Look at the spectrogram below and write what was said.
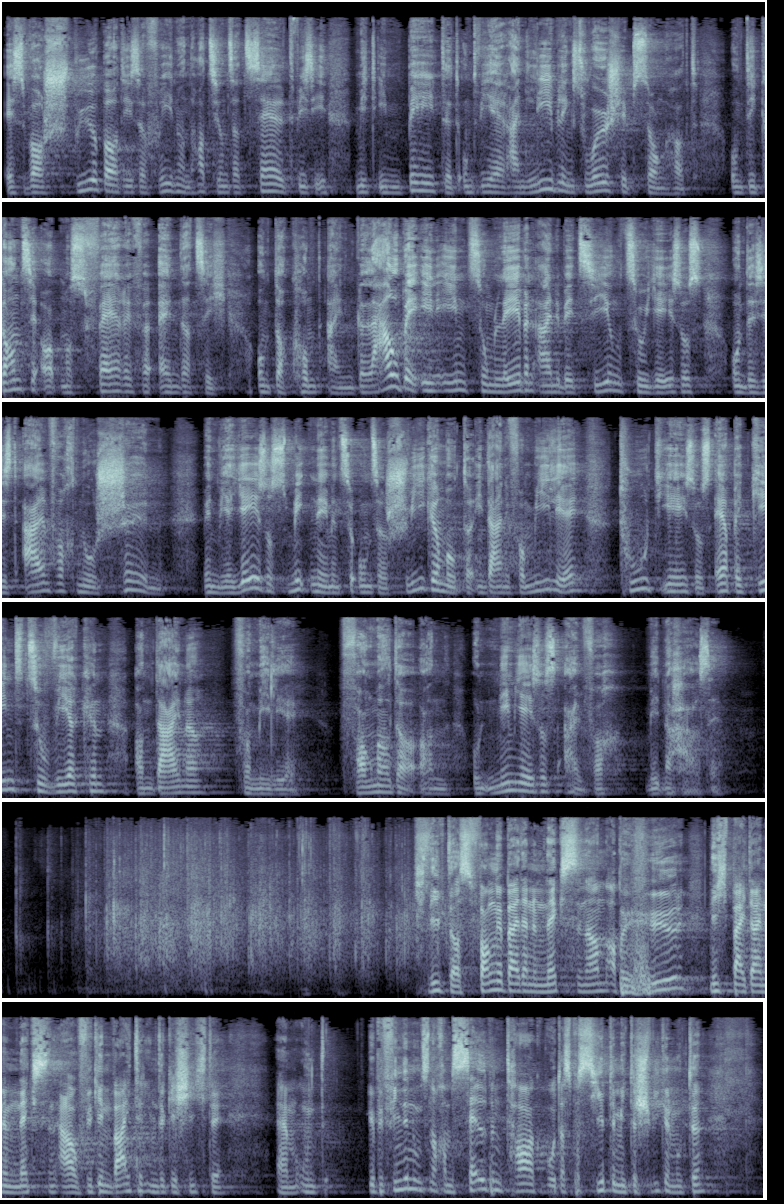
Es war spürbar dieser Frieden und hat sie uns erzählt, wie sie mit ihm betet und wie er ein Lieblings-Worship-Song hat. Und die ganze Atmosphäre verändert sich und da kommt ein Glaube in ihm zum Leben, eine Beziehung zu Jesus und es ist einfach nur schön, wenn wir Jesus mitnehmen zu unserer Schwiegermutter in deine Familie, tut Jesus. Er beginnt zu wirken an deiner Familie. Fang mal da an und nimm Jesus einfach mit nach Hause. Ich liebe das. Fange bei deinem Nächsten an, aber hör nicht bei deinem Nächsten auf. Wir gehen weiter in der Geschichte. Ähm, und wir befinden uns noch am selben Tag, wo das passierte mit der Schwiegermutter.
